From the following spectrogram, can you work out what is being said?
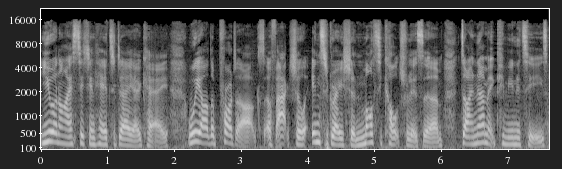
you and I are sitting here today, okay, we are the products of actual integration, multiculturalism, dynamic communities,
